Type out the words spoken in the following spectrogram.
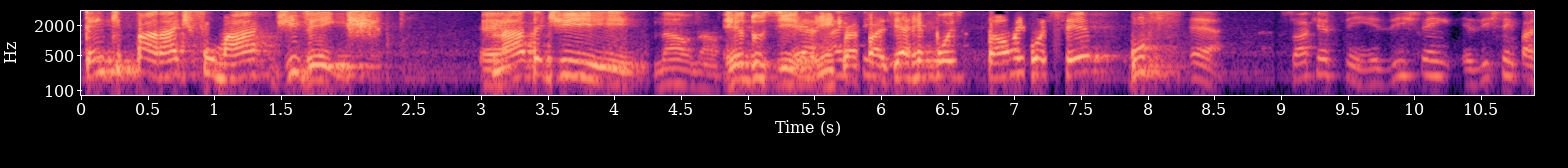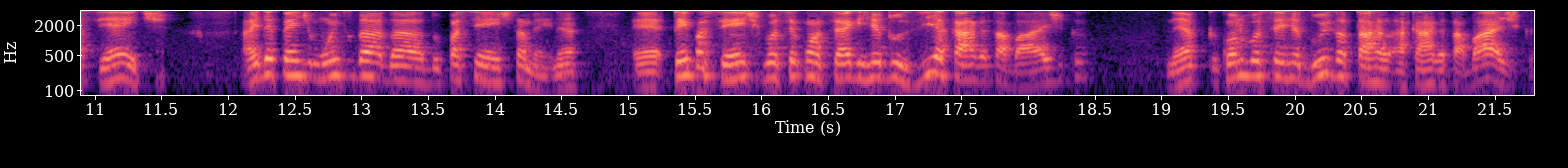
tem que parar de fumar de vez. É. Nada de não, não. reduzir. É, a gente vai sim, fazer a reposição e você, uf. É. Só que assim, existem existem pacientes Aí depende muito da, da do paciente também, né? É, tem paciente que você consegue reduzir a carga tabágica, né? Porque quando você reduz a, a carga tabágica,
